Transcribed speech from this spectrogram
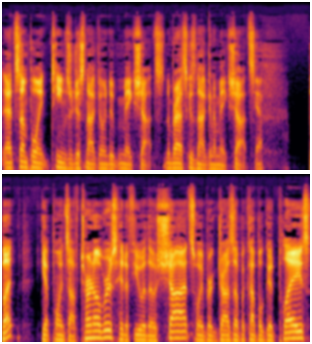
at some point teams are just not going to make shots. Nebraska's not going to make shots. Yeah. But get points off turnovers, hit a few of those shots. Hoiberg draws up a couple good plays.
